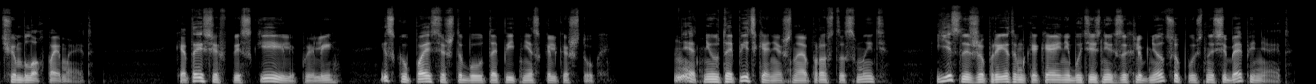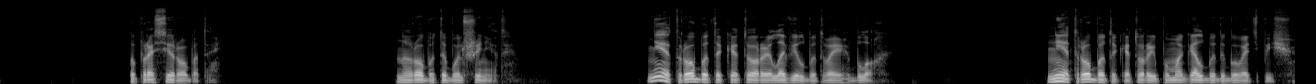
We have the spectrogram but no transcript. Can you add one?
чем блох поймает. Катайся в песке или пыли, Искупайся, чтобы утопить несколько штук. Нет, не утопить, конечно, а просто смыть. Если же при этом какая-нибудь из них захлебнется, пусть на себя пеняет. Попроси робота. Но робота больше нет. Нет робота, который ловил бы твоих блох. Нет робота, который помогал бы добывать пищу.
